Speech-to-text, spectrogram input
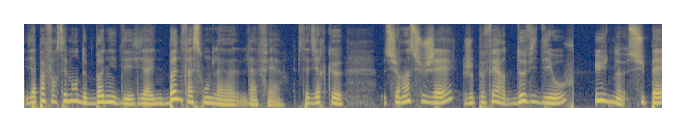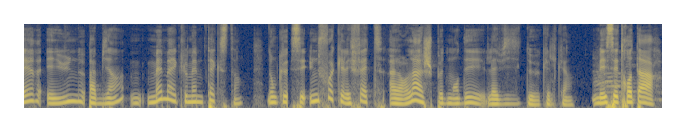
il n'y a pas forcément de bonne idée. Il y a une bonne façon de la, de la faire. C'est-à-dire que sur un sujet, je peux faire deux vidéos, une super et une pas bien, même avec le même texte. hein. Donc euh, c'est une fois qu'elle est faite. Alors là, je peux demander l'avis de quelqu'un. Mais c'est trop tard.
